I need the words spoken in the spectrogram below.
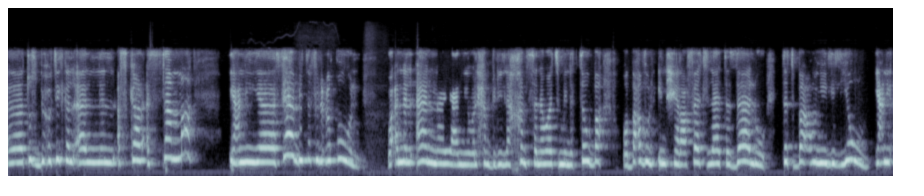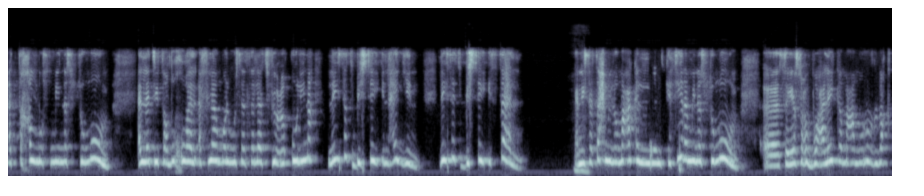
آه، تصبح تلك ال- ال- الأفكار السامة يعني آه، ثابتة في العقول. وأنا الآن يعني والحمد لله خمس سنوات من التوبة وبعض الانحرافات لا تزال تتبعني لليوم يعني التخلص من السموم التي تضخها الأفلام والمسلسلات في عقولنا ليست بالشيء الهين ليست بالشيء السهل. يعني. ستحمل معك الكثير من السموم. آه، سيصعب عليك مع مرور الوقت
